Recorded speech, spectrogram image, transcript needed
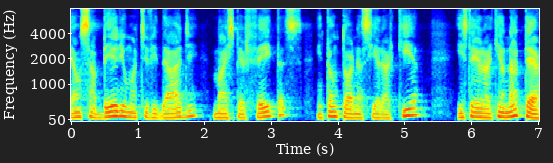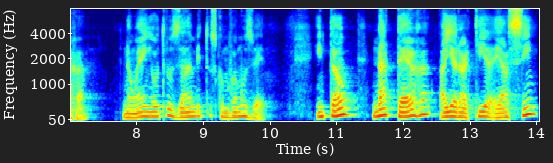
é um saber e uma atividade mais perfeitas, então torna-se hierarquia. Isto é hierarquia na Terra, não é em outros âmbitos, como vamos ver. Então, na Terra, a hierarquia é assim,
